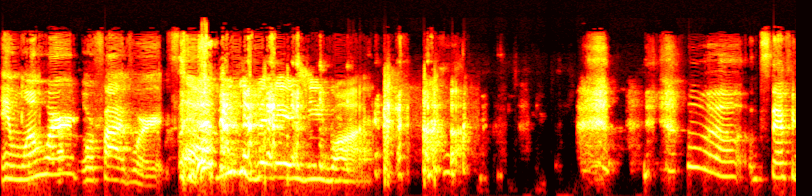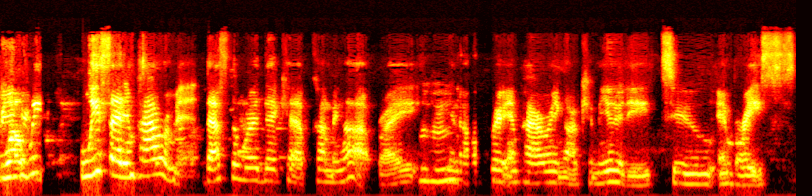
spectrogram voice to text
In one word or five words? Use as many as you want. well, Stephanie. Well, we, we said empowerment. That's the word that kept coming up, right? Mm-hmm. You know, we're empowering our community to embrace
